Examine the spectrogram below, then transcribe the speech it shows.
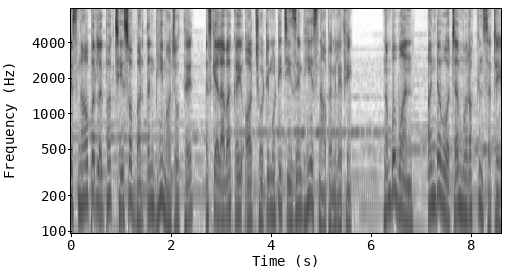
इस नाव पर लगभग 600 बर्तन भी मौजूद थे। इसके अलावा कई और छोटी मोटी चीज़ें भी इस नाव पर मिली थी। Number one under water Moroccan city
